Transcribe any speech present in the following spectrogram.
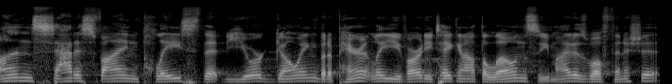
unsatisfying place that you're going, but apparently you've already taken out the loans, so you might as well finish it?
